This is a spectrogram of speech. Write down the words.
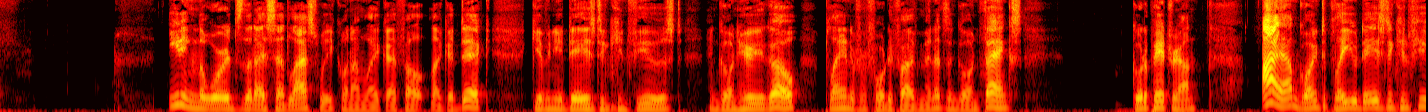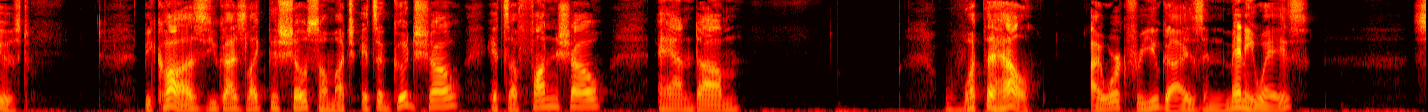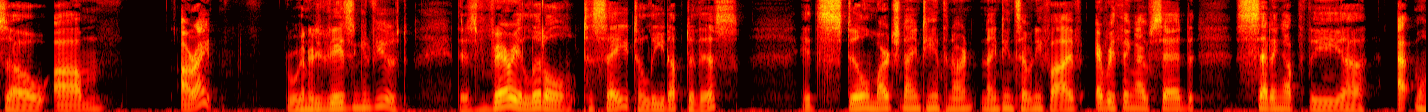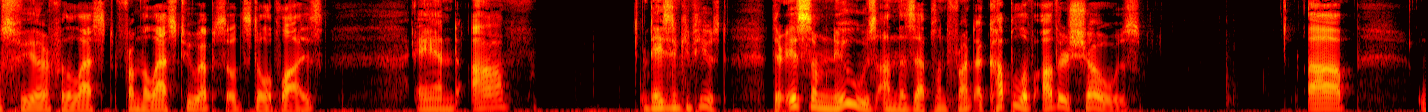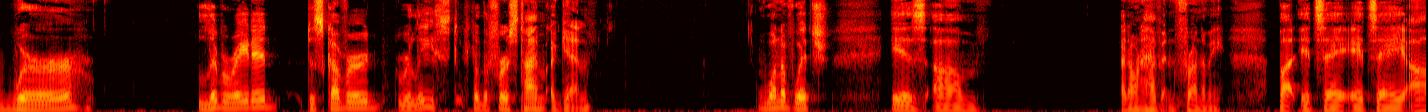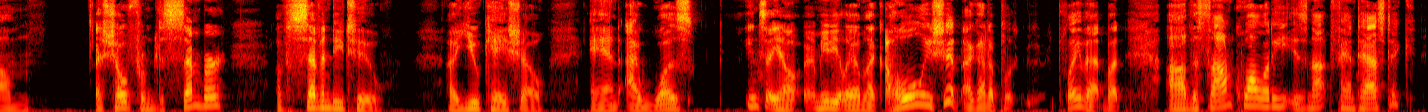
eating the words that I said last week when I'm like, I felt like a dick, giving you dazed and confused, and going, here you go, playing it for 45 minutes and going, thanks, go to Patreon. I am going to play you dazed and confused because you guys like this show so much. It's a good show, it's a fun show, and um, what the hell? I work for you guys in many ways. So, um, all right, we're going to do Dazed and Confused. There's very little to say to lead up to this. It's still March 19th, 1975. Everything I've said setting up the uh, atmosphere for the last from the last two episodes still applies. And uh Dazed and Confused. There is some news on the Zeppelin front. A couple of other shows uh were liberated, discovered, released for the first time again. One of which is um I don't have it in front of me, but it's a it's a um a show from December of 72, a UK show, and I was insane. you know immediately I'm like holy shit, I got to pl- play that, but uh the sound quality is not fantastic.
